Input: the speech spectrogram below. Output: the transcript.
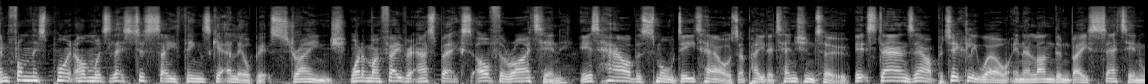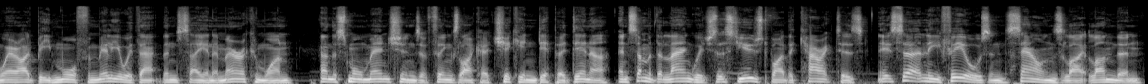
And from this point onwards, let's just say things get a little bit strange. One of my favourite aspects of the writing is how the small details are paid attention to. It stands out particularly well in a London based setting where I'd be more familiar with that than, say, an American one and the small mentions of things like a chicken dipper dinner, and some of the language that's used by the characters, it certainly feels and sounds like London.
